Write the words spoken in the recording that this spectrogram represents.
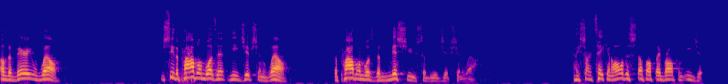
of the very wealth. You see, the problem wasn't the Egyptian wealth, the problem was the misuse of the Egyptian wealth. And they started taking all this stuff off they brought from Egypt,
